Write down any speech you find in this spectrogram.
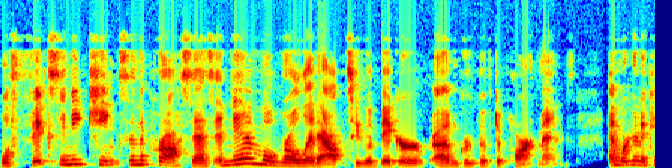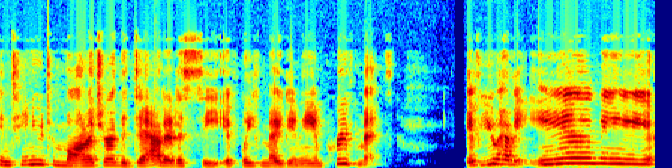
We'll fix any kinks in the process and then we'll roll it out to a bigger um, group of departments. And we're going to continue to monitor the data to see if we've made any improvements. If you have any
